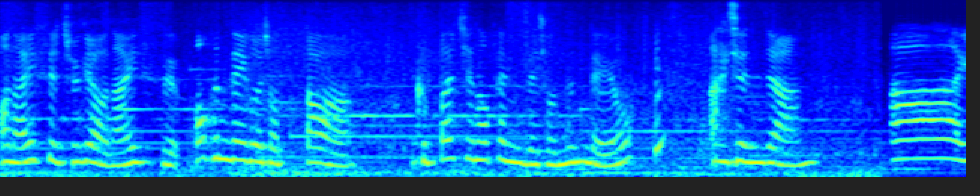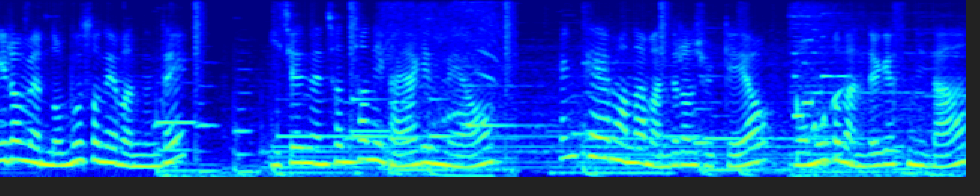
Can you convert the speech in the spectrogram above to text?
어 nice 죽여 nice. 어 근데 이거 졌다 급발진 up 했는데 졌는데요? 아 젠장 아 이러면 너무 손해봤는데? 이제는 천천히 가야겠네요. 생템 하나 만들어줄게요. 머무금 만들겠습니다.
